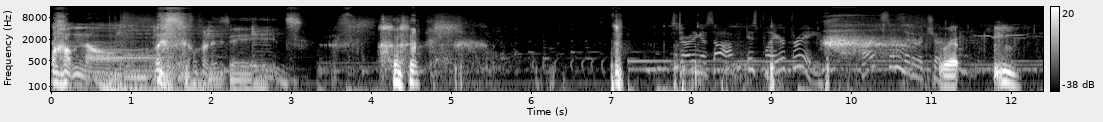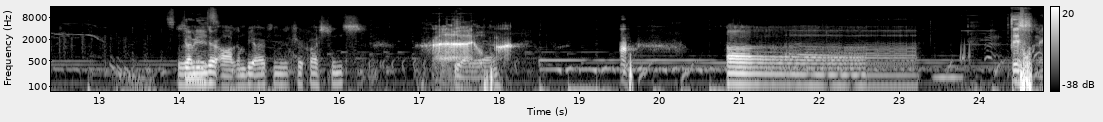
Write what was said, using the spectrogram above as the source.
Oh no. This one is AIDS. Starting us off is player three, arts and literature. Rip. Does that mean they're all gonna be arts and literature questions? Uh, I hope yeah. not. Uh, Uh, This man.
